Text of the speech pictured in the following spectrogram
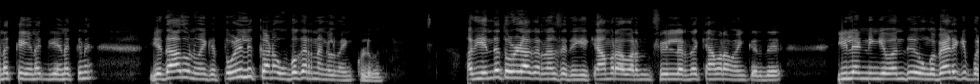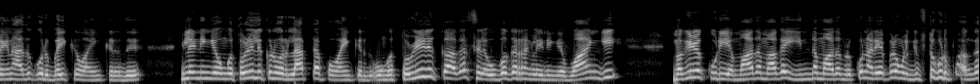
எனக்கு எனக்கு எனக்குன்னு ஏதாவது ஒன்று வாங்கிக்கிறது தொழிலுக்கான உபகரணங்கள் வாங்கிக் கொள்வது. அது எந்த தொழிலாக இருந்தாலும் சரி நீங்கள் கேமரா வர ஃபீல்டில் இருந்தால் கேமரா வாங்கிக்கிறது. இல்லை நீங்கள் வந்து உங்கள் வேலைக்கு போகிறீங்கன்னா அதுக்கு ஒரு பைக்கை வாங்கிக்கிறது. இல்லை நீங்கள் உங்கள் தொழிலுக்குன்னு ஒரு லேப்டாப்பை வாங்கிக்கிறது. உங்கள் தொழிலுக்காக சில உபகரணங்களை நீங்கள் வாங்கி மகிழக்கூடிய மாதமாக இந்த மாதம் இருக்கும். நிறைய பேர் உங்களுக்கு கிஃப்ட் கொடுப்பாங்க.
